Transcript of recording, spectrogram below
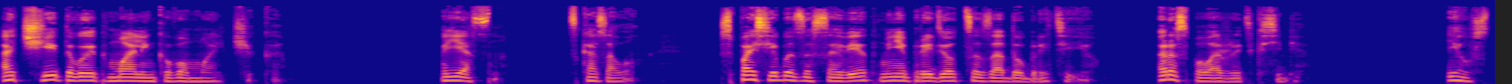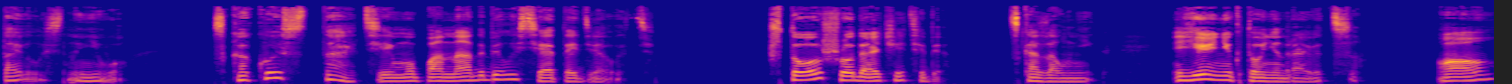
отчитывает маленького мальчика. «Ясно», — сказал он. «Спасибо за совет, мне придется задобрить ее, расположить к себе». Я уставилась на него. С какой стати ему понадобилось это делать? «Что ж, удачи тебе», — сказал Ник. «Ей никто не нравится». «А?»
